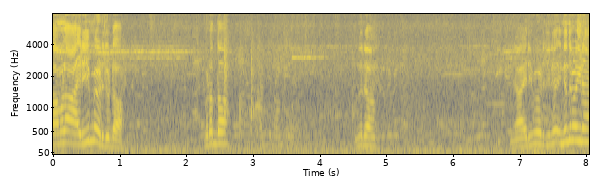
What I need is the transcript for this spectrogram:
നമ്മൾ അരിയും മേടിച്ചു കേട്ടോ ഇവിടെ എന്തിനാ ഞാൻ അരി മേടിച്ചില്ല. ഇന്നെന്ത് എന്തിനാ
